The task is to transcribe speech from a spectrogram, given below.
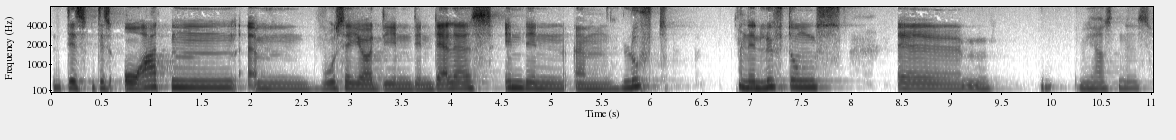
das, das Orten, ähm, wo sie ja den, den Dallas in den ähm, Luft, in den Lüftungs, ähm, wie heißt denn das,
